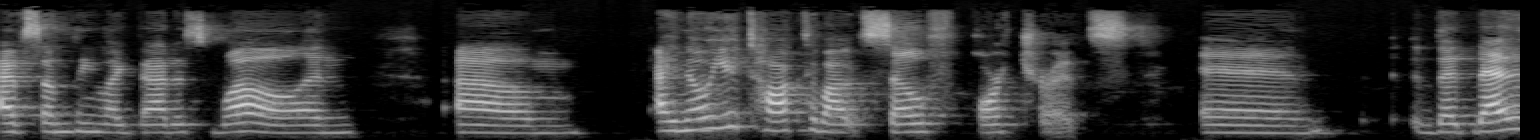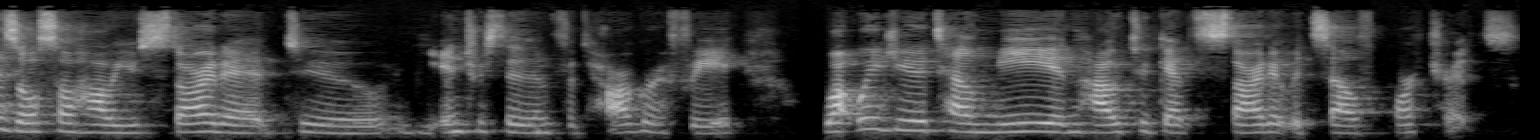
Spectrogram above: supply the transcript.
have something like that as well and um, i know you talked about self portraits and that that is also how you started to be interested in photography what would you tell me and how to get started with self portraits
